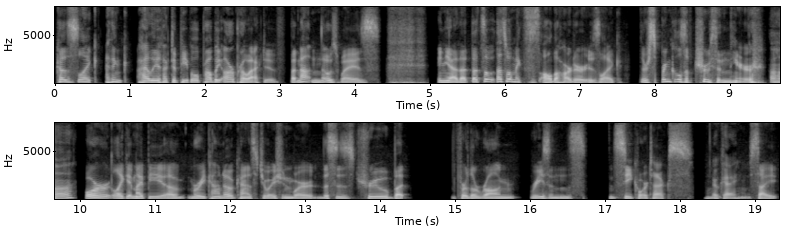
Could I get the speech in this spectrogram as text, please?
Cuz like I think highly effective people probably are proactive, but not in those ways. And yeah, that that's that's what makes this all the harder is like there's sprinkles of truth in here. Uh huh. Or like it might be a Marie Kondo kind of situation where this is true, but for the wrong reasons. C cortex. Okay. Cite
